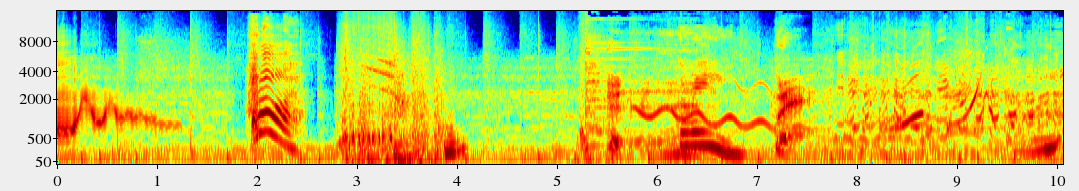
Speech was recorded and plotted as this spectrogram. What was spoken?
Green. Yep!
